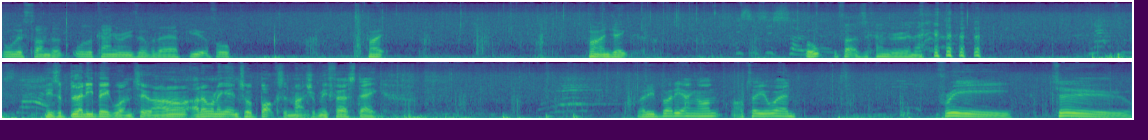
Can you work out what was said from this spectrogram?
All this thunder, all the kangaroos over there, beautiful. Right. Come on, Jake. This is just so Oh, good. in fact, there's a kangaroo in there. He's a bloody big one too, and I don't, I don't want to get into a boxing match on my first day. Ready, buddy? Hang on. I'll tell you when. Three, two,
